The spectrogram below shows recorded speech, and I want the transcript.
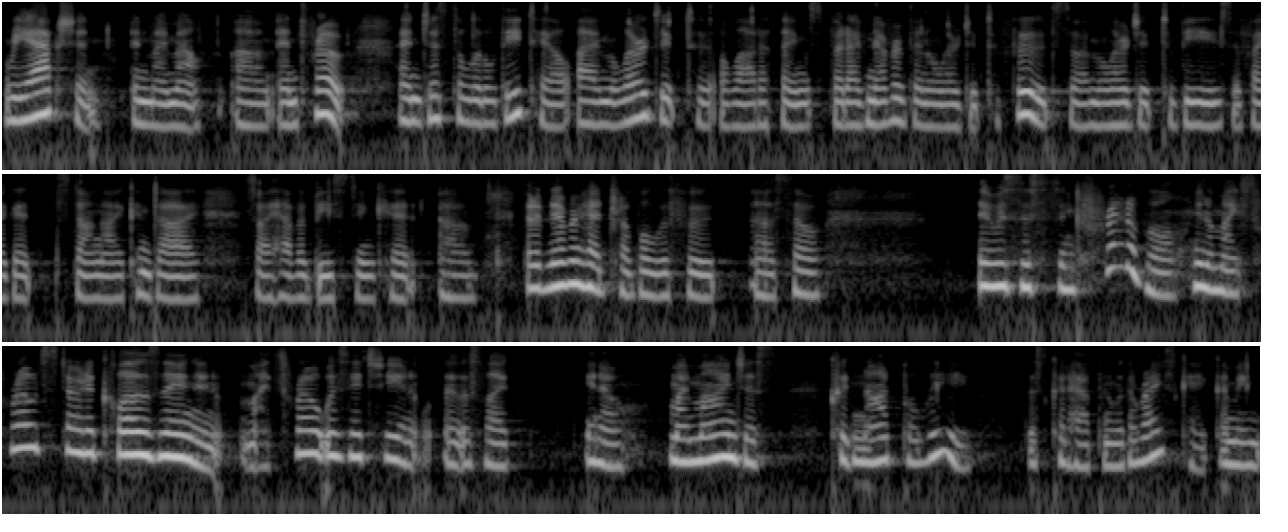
reaction in my mouth um, and throat. And just a little detail I'm allergic to a lot of things, but I've never been allergic to food. So I'm allergic to bees. If I get stung, I can die. So I have a bee sting kit. Um, but I've never had trouble with food. Uh, so there was this incredible, you know, my throat started closing and my throat was itchy, and it, it was like, you know, my mind just could not believe this could happen with a rice cake. I mean,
